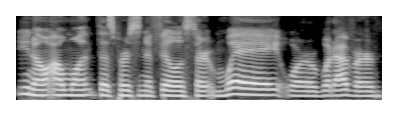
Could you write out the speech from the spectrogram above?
you know, I want this person to feel a certain way or whatever,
